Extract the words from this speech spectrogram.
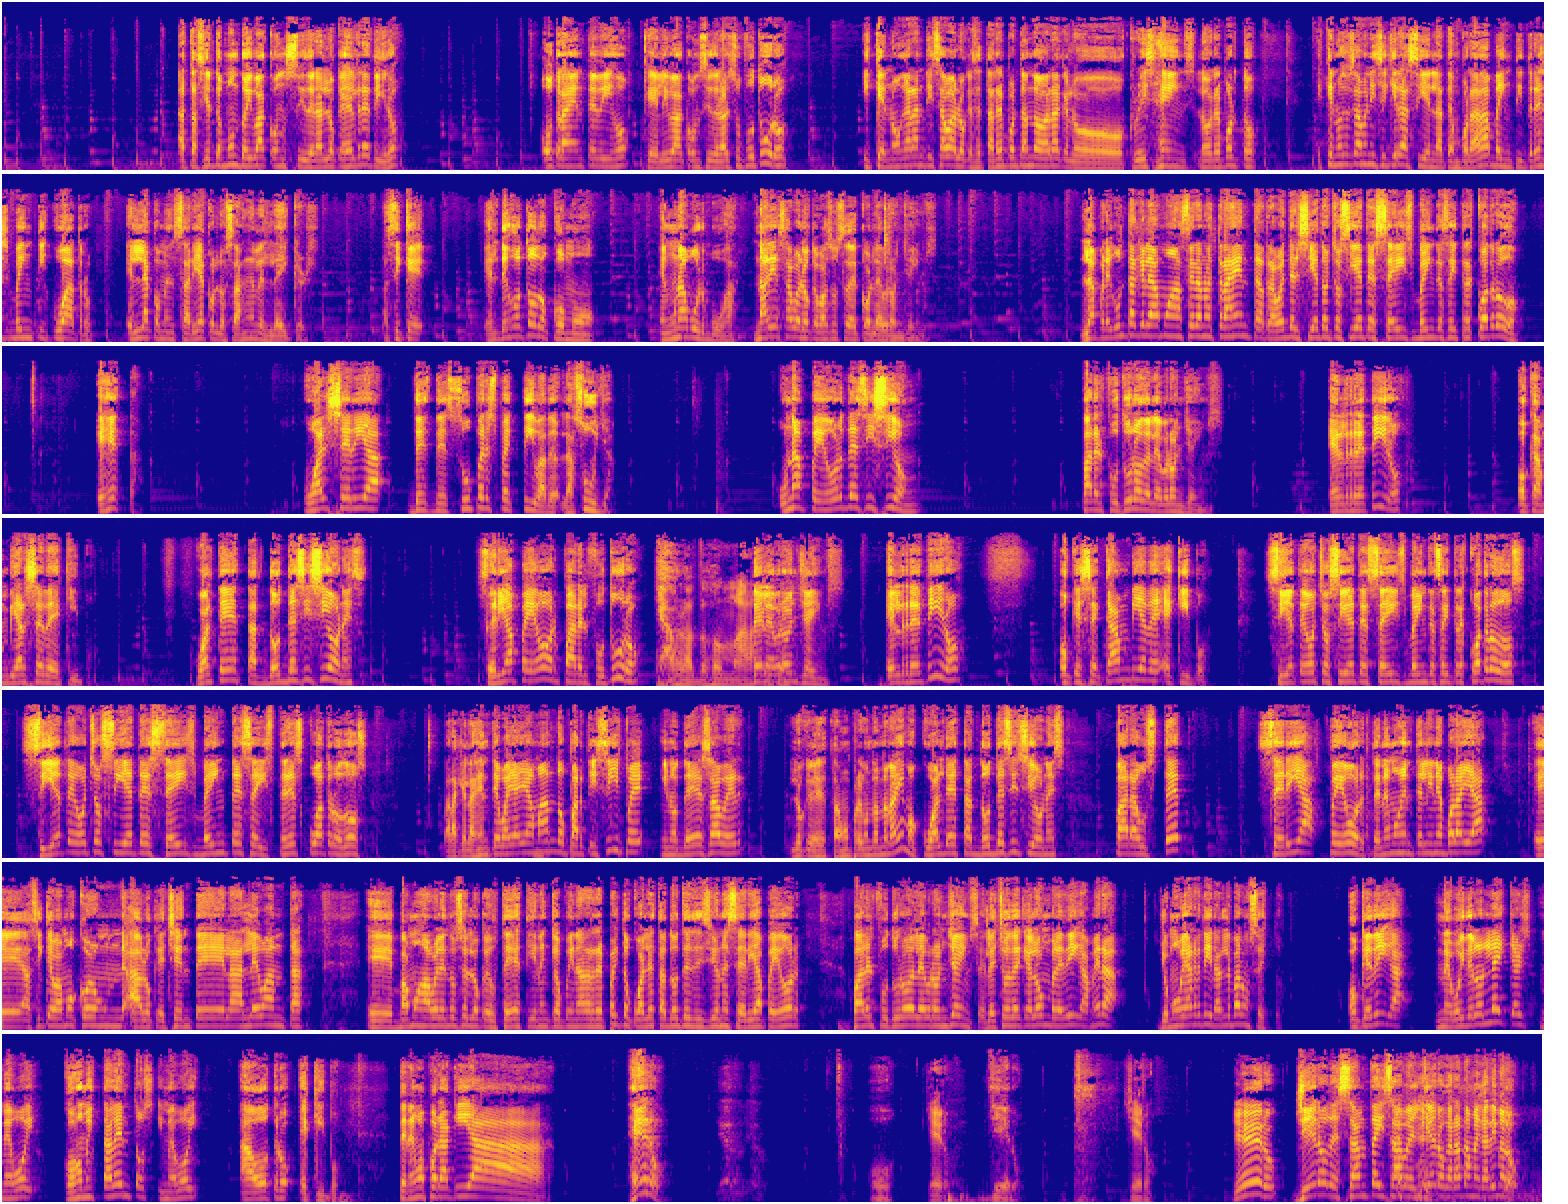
hasta cierto punto iba a considerar lo que es el retiro. Otra gente dijo que él iba a considerar su futuro y que no garantizaba lo que se está reportando ahora, que lo, Chris Haynes lo reportó, es que no se sabe ni siquiera si en la temporada 23-24 él la comenzaría con Los Ángeles Lakers. Así que él dejó todo como en una burbuja. Nadie sabe lo que va a suceder con LeBron James. La pregunta que le vamos a hacer a nuestra gente a través del 787-620-6342 es esta. ¿Cuál sería desde su perspectiva, la suya, una peor decisión para el futuro de LeBron James? ¿El retiro o cambiarse de equipo? ¿Cuál de estas dos decisiones sería peor para el futuro Diablo, las dos son malas. de LeBron James? ¿El retiro o que se cambie de equipo? 787-620-6342. 787-620-6342. Para que la gente vaya llamando, participe y nos deje saber lo que les estamos preguntando ahora mismo. ¿Cuál de estas dos decisiones para usted sería peor? Tenemos gente en línea por allá. eh, así que vamos con a lo que Chente las levanta. Eh, vamos a ver entonces lo que ustedes tienen que opinar al respecto. ¿Cuál de estas dos decisiones sería peor para el futuro de LeBron James? El hecho de que el hombre diga, mira, yo me voy a retirar del baloncesto. O que diga, me voy de los Lakers, me voy, cojo mis talentos y me voy a otro equipo. Tenemos por aquí a Jero. Oh, Yero. Jero. Yero. Yero. Jero de Santa Isabel. Jero, Garata Mega, dímelo.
